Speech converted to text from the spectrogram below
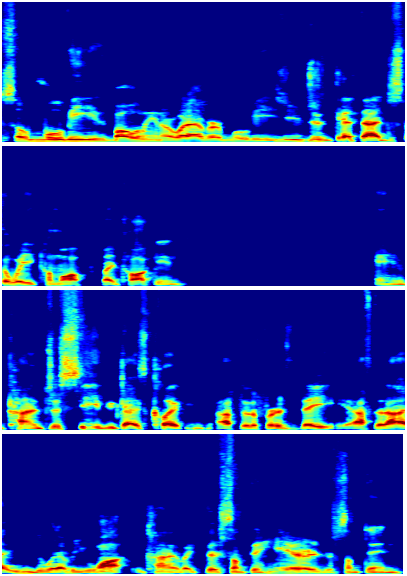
So movies, bowling or whatever movies, you just get that just the way you come off by talking and kind of just see if you guys click after the first date. After that, you can do whatever you want. Kind of like there's something here, there's something,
